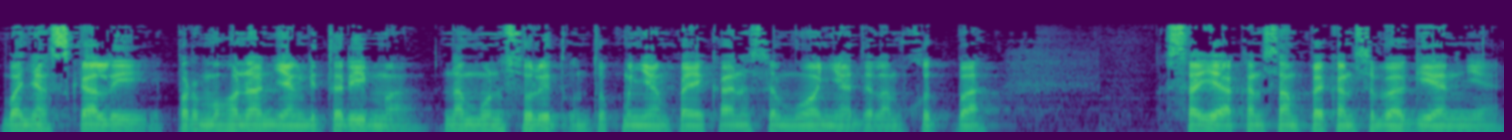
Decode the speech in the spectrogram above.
Banyak sekali permohonan yang diterima, namun sulit untuk menyampaikan semuanya dalam khutbah. Saya akan sampaikan sebagiannya,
